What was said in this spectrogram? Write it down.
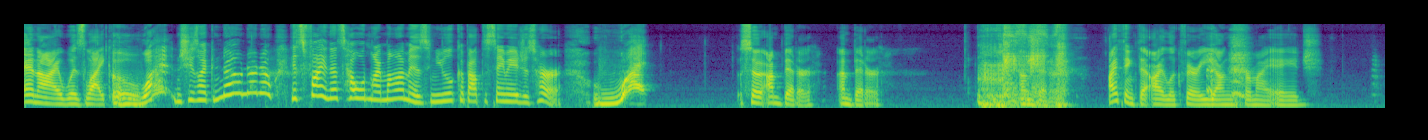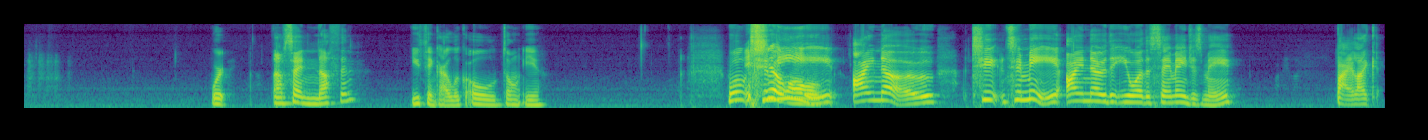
And I was like, oh. "What?" And she's like, "No, no, no. It's fine. That's how old my mom is and you look about the same age as her." What? So I'm bitter. I'm bitter. I'm bitter. I think that I look very young for my age. We're, I'm saying nothing. you think I look old, don't you? Well, to still me, I know. To to me, I know that you are the same age as me by like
